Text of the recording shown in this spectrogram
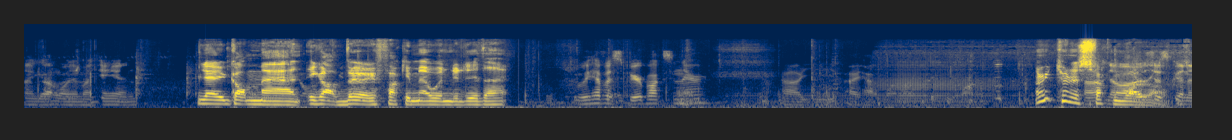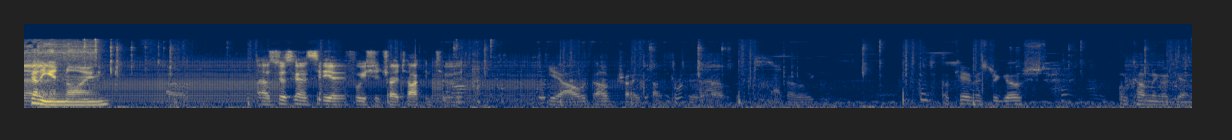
I got one in my hand. Yeah, you got mad. You got very fucking mad when you did that. Do we have a spirit box in there? Uh, yeah, I have one. You want. Let me turn this Uh, fucking no, water off. just It's gonna- getting annoying. Oh, I was just gonna see if we should try talking to it. yeah, I'll, I'll try talking to it. I'll, probably. Okay, Mr. Ghost. I'm coming again.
